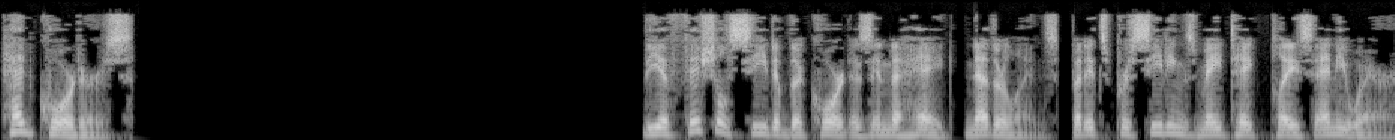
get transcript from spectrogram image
Headquarters The official seat of the court is in The Hague, Netherlands, but its proceedings may take place anywhere.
